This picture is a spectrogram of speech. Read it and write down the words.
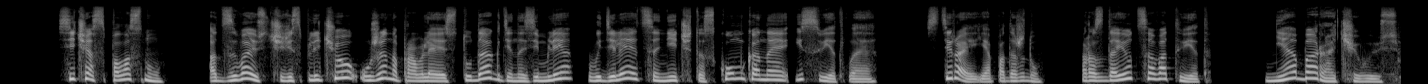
Сейчас сполосну. Отзываюсь через плечо, уже направляясь туда, где на земле выделяется нечто скомканное и светлое. Стирай, я подожду. Раздается в ответ. Не оборачиваюсь.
